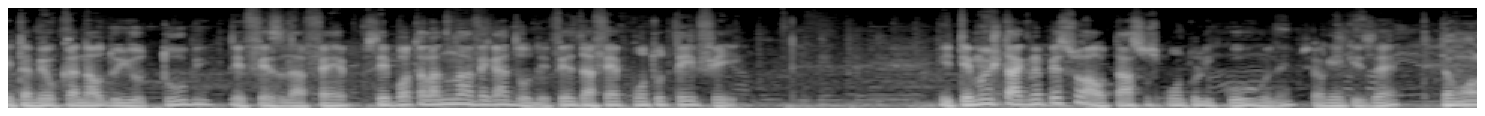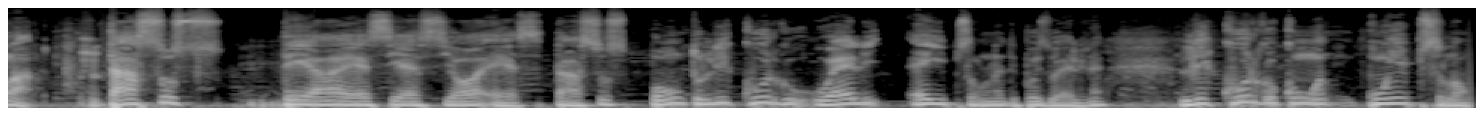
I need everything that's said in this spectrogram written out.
Tem também o canal do YouTube, Defesa da Fé. Você bota lá no navegador, defesadafé.tv. E tem meu Instagram pessoal, tassos.licurgo, né? Se alguém quiser. Então vamos lá. Tassos, T-A-S-S-O-S. Tassos.licurgo. O L é Y, né? Depois do L, né? Licurgo com, com Y.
